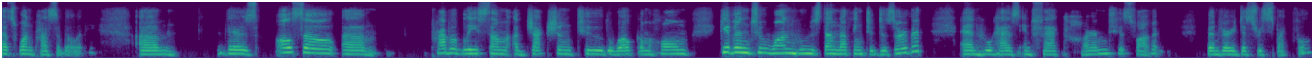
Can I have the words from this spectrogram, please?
That's one possibility. Um, there's also um, probably some objection to the welcome home given to one who's done nothing to deserve it and who has, in fact, harmed his father, been very disrespectful.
